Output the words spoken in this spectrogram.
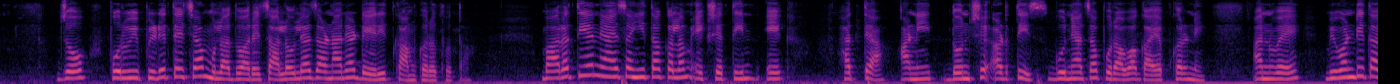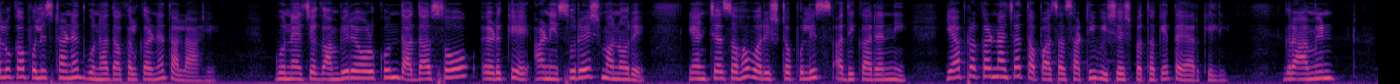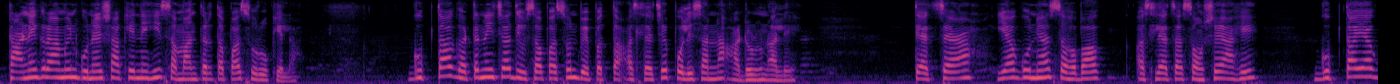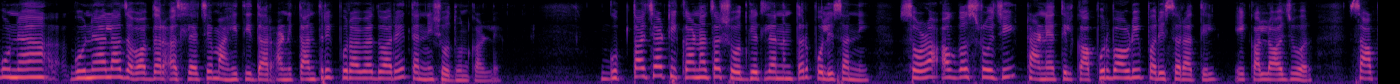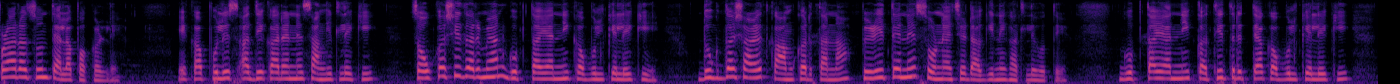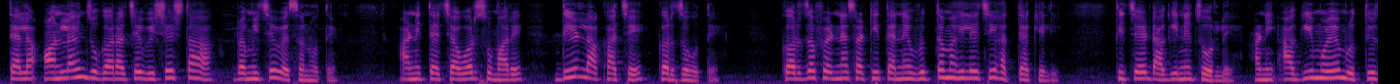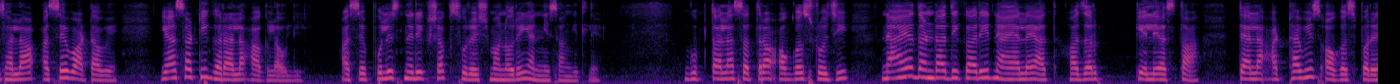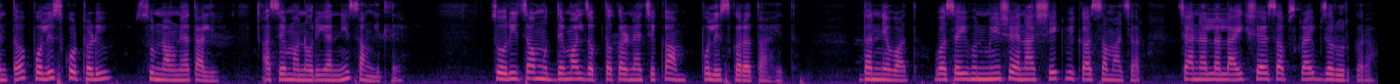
जो पूर्वी पीडितेच्या मुलाद्वारे चालवल्या जाणाऱ्या डेअरीत काम करत होता. भारतीय न्यायसंहिता कलम एकशे तीन एक हत्या आणि दोनशे अडतीस गुन्ह्याचा पुरावा गायब करणे. अन्वये भिवंडी तालुका पोलीस ठाण्यात गुन्हा दाखल करण्यात आला आहे. गुन्ह्याचे गांभीर्य ओळखून दादासो एडके आणि सुरेश मनोरे यांच्यासह वरिष्ठ पोलीस अधिकाऱ्यांनी या प्रकरणाच्या तपासासाठी विशेष पथके तयार केली. ग्रामीण ठाणे ग्रामीण गुन्हे शाखेनेही समांतर तपास सुरू केला. गुप्ता घटनेच्या दिवसापासून बेपत्ता असल्याचे पोलिसांना आढळून आले. त्याचा या गुन्ह्यात सहभाग असल्याचा संशय आहे. गुप्ता या गुन्ह्या गुन्ह्याला जबाबदार असल्याचे माहितीदार आणि तांत्रिक पुराव्याद्वारे त्यांनी शोधून काढले. गुप्ताच्या ठिकाणाचा शोध घेतल्यानंतर पोलिसांनी सोळा ऑगस्ट रोजी ठाण्यातील कापूरबावडी परिसरातील एका लॉजवर सापळा रचून त्याला पकडले. एका पोलीस अधिकाऱ्याने सांगितले की चौकशी दरम्यान गुप्ता यांनी कबूल केले की दुग्धशाळेत काम करताना पीडितेने सोन्याचे दागिने घातले होते. गुप्ता यांनी कथितरित्या कबूल केले की त्याला ऑनलाईन जुगाराचे विशेषतः रमीचे व्यसन होते आणि त्याच्यावर सुमारे दीड लाखाचे कर्ज होते. कर्ज फेडण्यासाठी त्याने वृद्ध महिलेची हत्या केली. तिचे दागिने चोरले आणि आगीमुळे मृत्यू झाला असे वाटावे यासाठी घराला आग लावली असे पोलीस निरीक्षक सुरेश मनोरे यांनी सांगितले. गुप्ताला सतरा ऑगस्ट रोजी न्यायदंडाधिकारी न्यायालयात हजर केले असता त्याला अठ्ठावीस ऑगस्टपर्यंत पोलीस कोठडी सुनावण्यात आली असे मनोरी यांनी सांगितले. चोरीचा मुद्देमाल जप्त करण्याचे काम पोलीस करत आहेत. धन्यवाद. वसईहून मी शहनाज शेख विकास समाचार. चॅनलला लाईक शेअर सबस्क्राईब जरूर करा.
